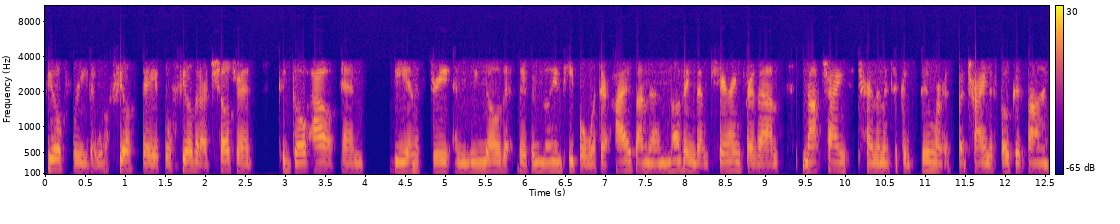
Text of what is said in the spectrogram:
feel free, that we'll feel safe, we'll feel that our children could go out and be in the street and we know that there's a million people with their eyes on them, loving them, caring for them, not trying to turn them into consumers, but trying to focus on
